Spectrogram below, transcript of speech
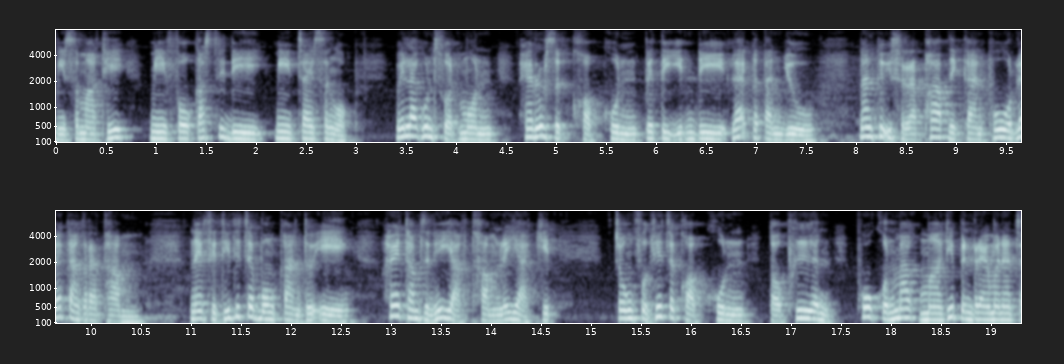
มีสมาธิ มีโฟกัสที่ดี มีใจสงบ เวลาคุณสวดมนต์ให้รู้สึกขอบคุณปิติยินดี และกตัญญูนั่นคืออิสรภาพในการพูดและการกระทำในสิทธิที่จะบงการตัวเอง ให้ทำสิ่งที่อยากทำและอยากคิด จงฝึกที่จะขอบคุณต่อเพื่อน ผู้คนมากมายที่เป็นแรงบันดาลใจ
